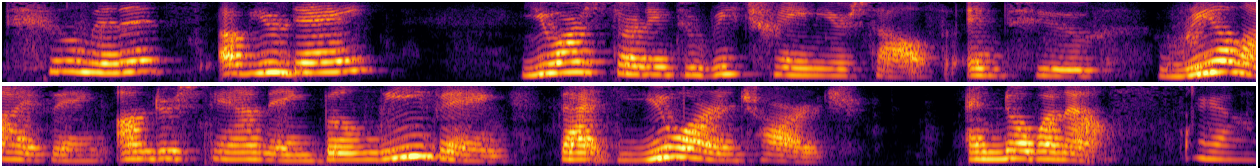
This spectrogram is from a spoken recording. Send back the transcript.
two minutes of your day, you are starting to retrain yourself into realizing, understanding, believing that you are in charge and no one else. Yeah.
